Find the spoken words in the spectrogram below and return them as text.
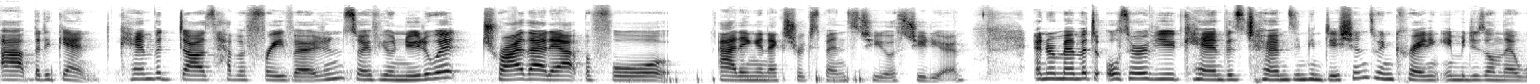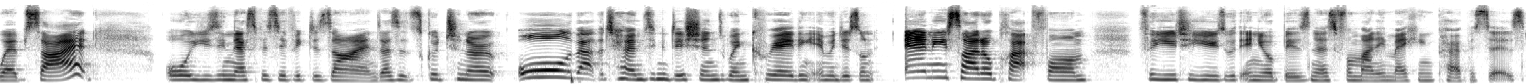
Uh, but again, Canva does have a free version. So if you're new to it, try that out before adding an extra expense to your studio. And remember to also review Canva's terms and conditions when creating images on their website or using their specific designs, as it's good to know all about the terms and conditions when creating images on any site or platform for you to use within your business for money making purposes.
